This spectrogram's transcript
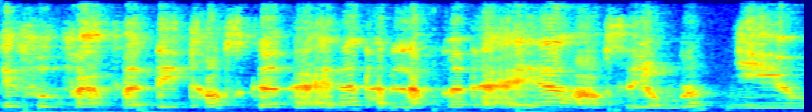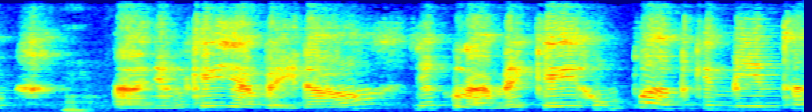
cái phương pháp mà detox cơ thể đó thanh lọc cơ thể đó, họ sử dụng rất nhiều. Uh, những cái gia vị đó nhất là mấy cái húng mấy cái mint đó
